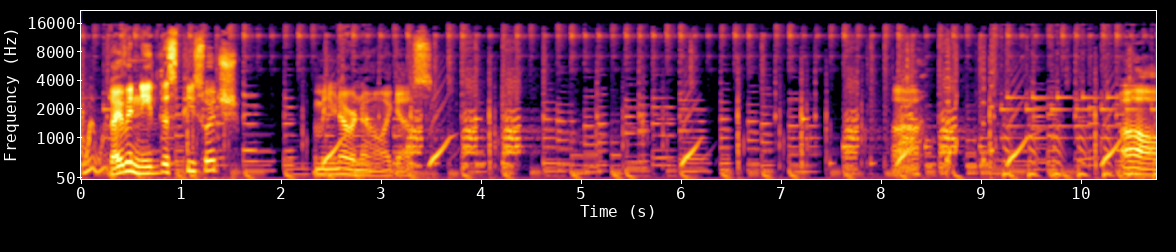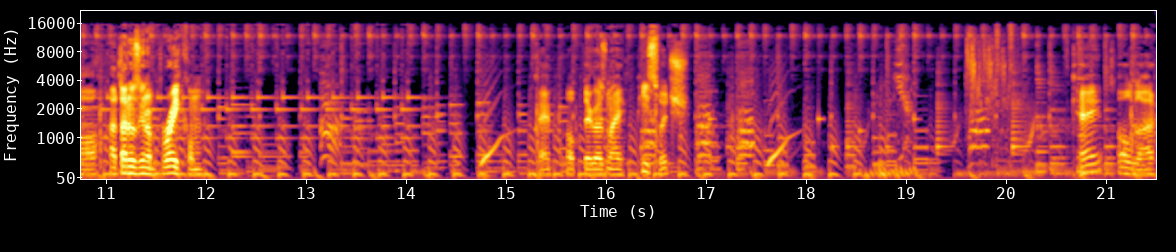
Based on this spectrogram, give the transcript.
Do I even need this P-switch? I mean, you never know, I guess. Uh. Oh, I thought it was gonna break them. Okay, oh, there goes my P-switch. Okay. Oh god.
